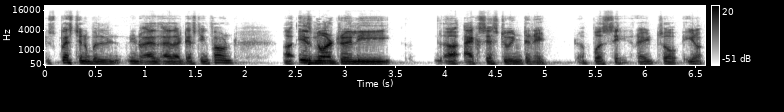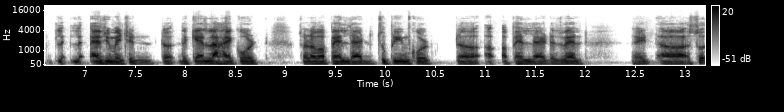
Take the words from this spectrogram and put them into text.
is questionable, you know, as, as our testing found, uh, is not really uh, access to internet per se, right? So, you know, as you mentioned, the, the Kerala High Court sort of upheld that, Supreme Court uh, upheld that as well, right? Uh, so,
